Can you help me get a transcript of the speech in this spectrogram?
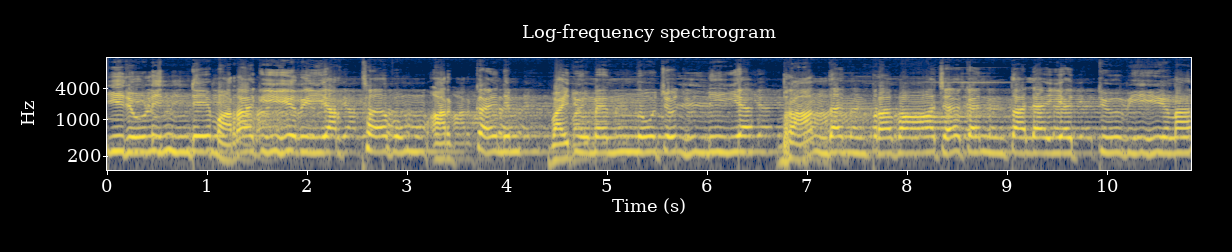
ഇരുളിന്റെ മറകീറിയർത്ഥവും അർക്കനും വരുമെന്നു ചൊല്ലിയ ഭ്രാന്തൻ പ്രവാചകൻ തലയറ്റു വീണ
